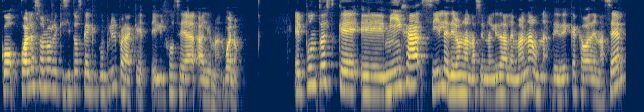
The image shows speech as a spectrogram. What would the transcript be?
cuáles son los requisitos que hay que cumplir para que el hijo sea alemán. Bueno, el punto es que eh, mi hija sí le dieron la nacionalidad alemana, una bebé que acaba de nacer,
